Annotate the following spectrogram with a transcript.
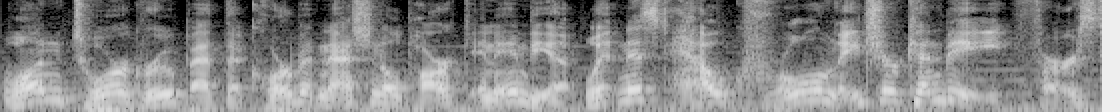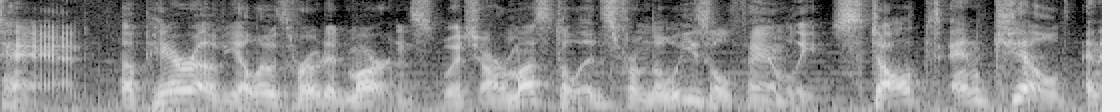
One tour group at the Corbett National Park in India witnessed how cruel nature can be firsthand. A pair of yellow-throated martens, which are mustelids from the weasel family, stalked and killed an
